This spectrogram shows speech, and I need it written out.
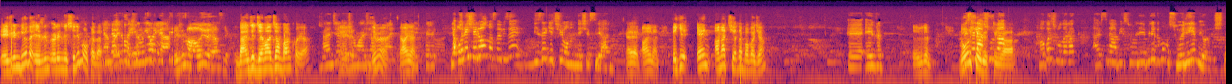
Evrim diyor da Evrim öyle neşeli mi o kadar? Yani böyle takılıyor Evrim ya. Evrim ağlıyor ya sürekli. Bence Cemalcan Banko ya. Bence de Evet. Cemalcan. Değil mi? Aynen. Aynen. Neşeli. Ya o neşeli olmasa bize bize geçiyor onun neşesi yani. Evet aynen. Peki en anaç ya da babacan? Ee, Evrim. Evrim. Doğru Mesela söylüyorsun şurada- ya. Babaç olarak Ersin abiyi söyleyebilirdim ama söyleyemiyorum işte.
